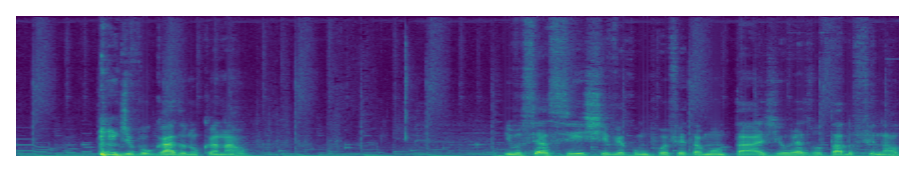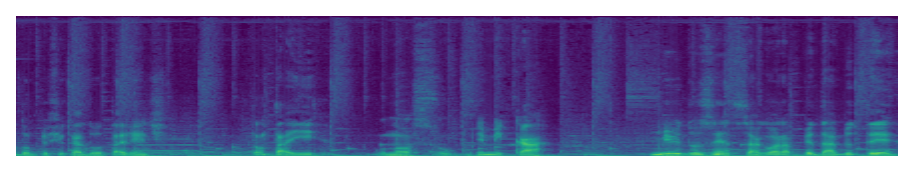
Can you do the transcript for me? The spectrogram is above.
divulgado no canal. E você assiste e vê como foi feita a montagem e o resultado final do amplificador, tá gente? Então tá aí o nosso MK 1200 agora PWT.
